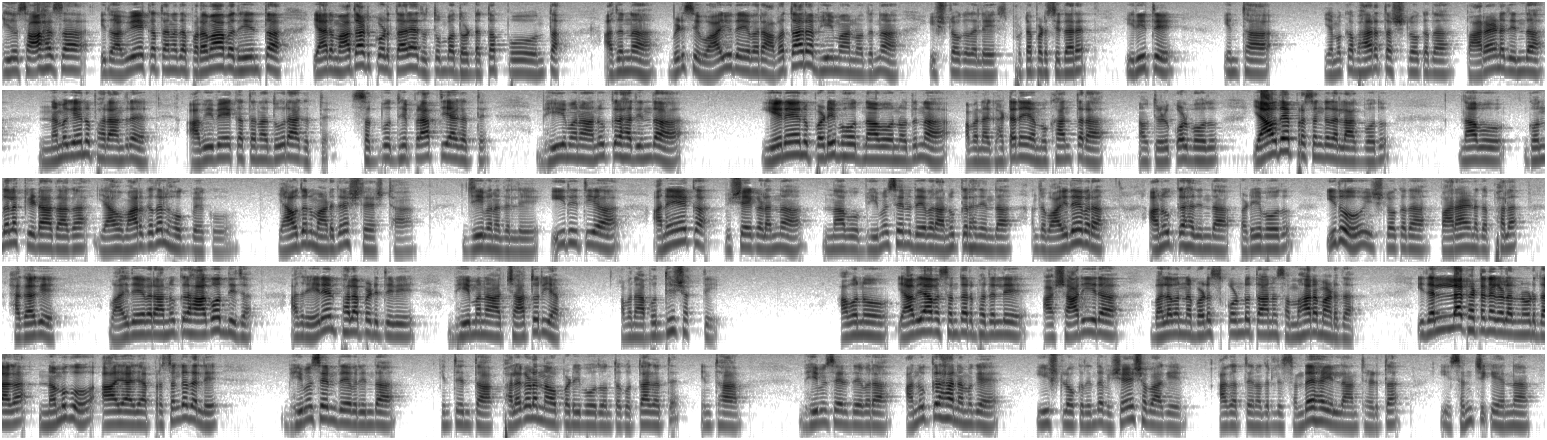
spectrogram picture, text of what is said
ಇದು ಸಾಹಸ, ಇದು ಅವಿವೇಕತನದ ಪರಮಾವಧಿ ಅಂತ ಯಾರು ಮಾತಾಡ್ಕೊಳ್ತಾರೆ, ಅದು ತುಂಬ ದೊಡ್ಡ ತಪ್ಪು ಅಂತ. ಅದನ್ನು ಬಿಡಿಸಿ ವಾಯುದೇವರ ಅವತಾರ ಭೀಮ ಅನ್ನೋದನ್ನು ಈ ಶ್ಲೋಕದಲ್ಲಿ ಸ್ಫುಟಪಡಿಸಿದ್ದಾರೆ. ಈ ರೀತಿ ಇಂಥ ಯಮಕ ಭಾರತ ಶ್ಲೋಕದ ಪಾರಾಯಣದಿಂದ ನಮಗೇನು ಫಲ ಅಂದರೆ ಅವಿವೇಕತನ ದೂರ ಆಗುತ್ತೆ ಸದ್ಬುದ್ಧಿ ಪ್ರಾಪ್ತಿಯಾಗತ್ತೆ. ಭೀಮನ ಅನುಗ್ರಹದಿಂದ ಏನೇನು ಪಡಿಬಹುದು ನಾವು ಅನ್ನೋದನ್ನು ಅವನ ಘಟನೆಯ ಮುಖಾಂತರ ನಾವು ತಿಳ್ಕೊಳ್ಬೋದು ಯಾವುದೇ ಪ್ರಸಂಗದಲ್ಲಾಗ್ಬೋದು. ನಾವು ಗೊಂದಲಕ್ಕೀಡಾದಾಗ ಯಾವ ಮಾರ್ಗದಲ್ಲಿ ಹೋಗಬೇಕು, ಯಾವುದನ್ನು ಮಾಡಿದರೆ ಶ್ರೇಷ್ಠ? ಜೀವನದಲ್ಲಿ ಈ ರೀತಿಯ ಅನೇಕ ವಿಷಯಗಳನ್ನು ನಾವು ಭೀಮಸೇನ ದೇವರ ಅನುಗ್ರಹದಿಂದ, ಅಂದರೆ ವಾಯುದೇವರ ಅನುಗ್ರಹದಿಂದ ಪಡೆಯಬಹುದು. ಇದು ಈ ಶ್ಲೋಕದ ಪಾರಾಯಣದ ಫಲ. ಹಾಗಾಗಿ ವಾಯುದೇವರ ಅನುಗ್ರಹ ಆಗೋದು ನಿಜ. ಆದರೆ ಏನೇನು ಫಲ ಪಡಿತೀವಿ? ಭೀಮನ ಚಾತುರ್ಯ, ಅವನ ಬುದ್ಧಿಶಕ್ತಿ. ಅವನು ಯಾವ್ಯಾವ ಸಂದರ್ಭದಲ್ಲಿ ಆ ಶಾರೀರ ಬಲವನ್ನು ಬಡಿಸ್ಕೊಂಡು ತಾನು ಸಂಹಾರ ಮಾಡಿದ? ಇದೆಲ್ಲ ಘಟನೆಗಳನ್ನು ನೋಡಿದಾಗ ನಮಗೂ ಆಯಾಯ ಪ್ರಸಂಗದಲ್ಲಿ ಭೀಮಸೇನ ದೇವರಿಂದ ಇಂತಿಂಥ ಫಲಗಳನ್ನು ನಾವು ಪಡಿಬೋದು ಅಂತ ಗೊತ್ತಾಗತ್ತೆ. ಇಂಥ ಭೀಮಸೇನ ದೇವರ ಅನುಗ್ರಹ ನಮಗೆ ಈ ಶ್ಲೋಕದಿಂದ ವಿಶೇಷವಾಗಿ ಆಗತ್ತೆ ಅನ್ನೋದರಲ್ಲಿ ಸಂದೇಹ ಇಲ್ಲ ಅಂತ ಹೇಳ್ತಾ ಈ ಸಂಚಿಕೆಯನ್ನು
